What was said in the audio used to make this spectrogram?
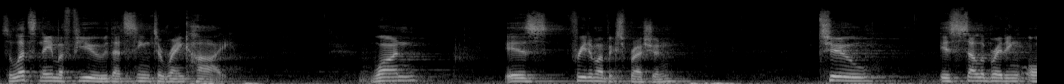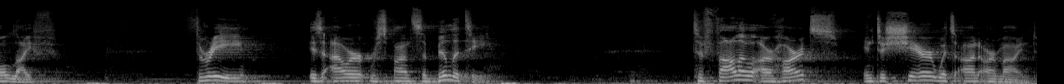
So let's name a few that seem to rank high. One is freedom of expression, two is celebrating all life, three is our responsibility to follow our hearts and to share what's on our mind.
